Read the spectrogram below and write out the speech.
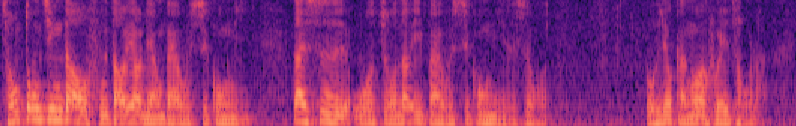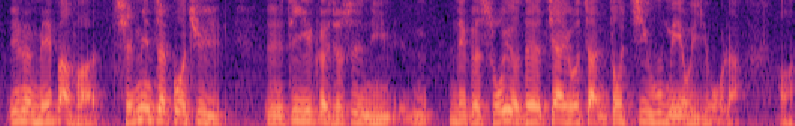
从东京到福岛要两百五十公里，但是我走到一百五十公里的时候，我就赶快回头了，因为没办法，前面再过去，呃，第一个就是你那个所有的加油站都几乎没有油了啊，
